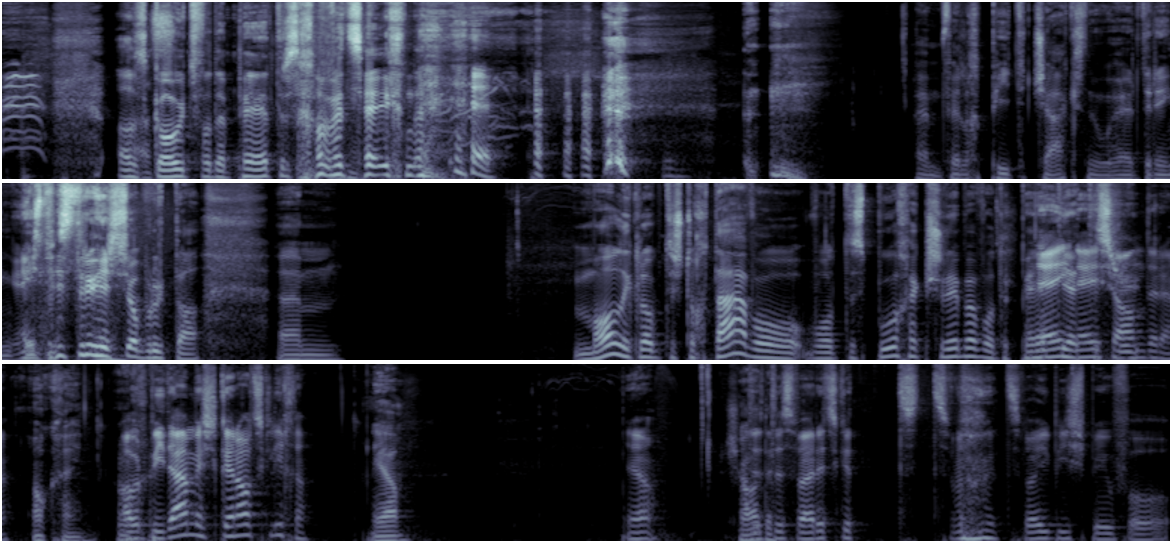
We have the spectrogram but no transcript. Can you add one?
als Als- Coach von den Peters kann bezeichnen. ähm, vielleicht Peter Jackson, wo Herr der Ring 1 bis 3 ist schon brutal. Ähm, mal, ich glaube, das ist doch der, wo, wo das Buch hat geschrieben hat, wo der Peti Nein, nein, das ist ein anderer. Okay. Aber Okay. bei dem ist es genau das Gleiche. Ja. Ja. Schade. Das, das wären jetzt gerade zwei, zwei Beispiele von,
